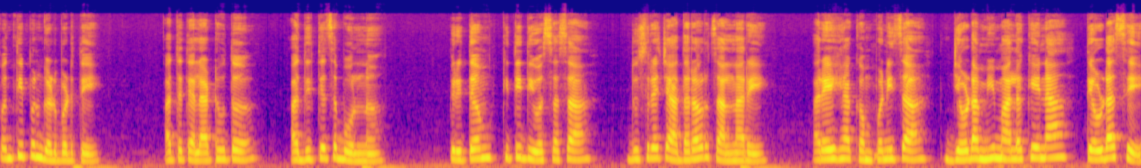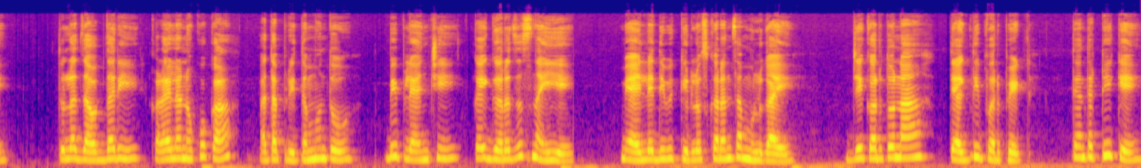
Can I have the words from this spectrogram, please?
पण ती पण गडबडते. आता त्याला आठवतं आदित्यचं बोलणं. प्रीतम किती दिवस असा? दुसऱ्याच्या आधारावर चालणार आहे. अरे ह्या कंपनीचा जेवढा मी मालक आहे ना तेवढाच आहे. तुला जबाबदारी कळायला नको का? आता प्रीतम म्हणतो बी प्लॅनची काही गरजच नाही आहे मी अहिल्यादेवी किर्लोस्करांचा मुलगा आहे. जे करतो ना ते अगदी परफेक्ट. त्यानंतर ठीक आहे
